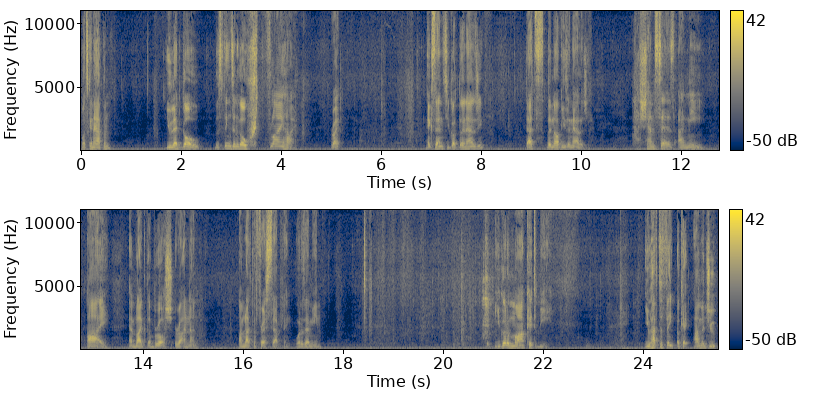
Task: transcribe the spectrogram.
What's going to happen? You let go, this thing's going to go flying high, right? Make sense? You got the analogy? That's the Navi's analogy. Hashem says, Ani, I am like the brosh ra'anan. I'm like the fresh sapling. What does that mean? You got to market be. You have to think, okay, I'm a Jew.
